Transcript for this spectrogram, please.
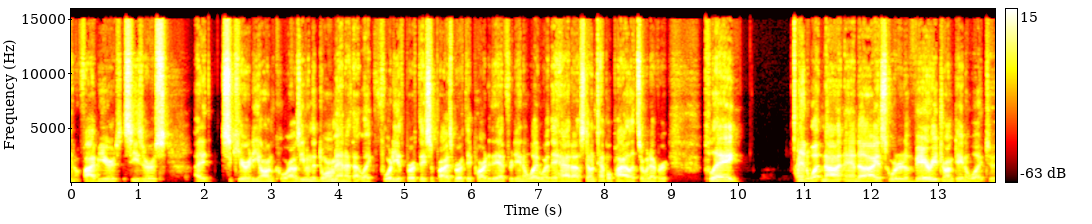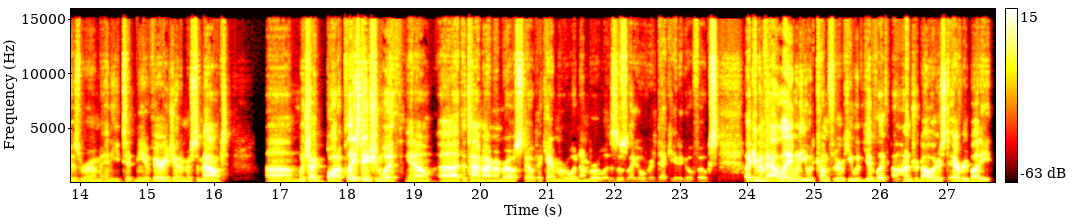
you know five years at Caesars. I did security encore. I was even the doorman at that like 40th birthday surprise birthday party they had for Dana White, where they had uh, Stone Temple Pilots or whatever play and whatnot. And uh, I escorted a very drunk Dana White to his room, and he tipped me a very generous amount, um, which I bought a PlayStation with. You know, uh, at the time, I remember I was stoked. I can't remember what number it was. This was like over a decade ago, folks. Like in a valet, when he would come through, he would give like a hundred dollars to everybody.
